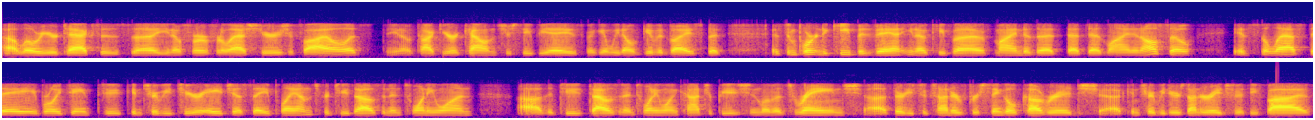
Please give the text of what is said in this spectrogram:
uh, lower your taxes. Uh, you know, for for last year as you file, it's you know, talk to your accountants, your CPAs. Again, we don't give advice, but it's important to keep advan- you know, keep a mind of that that deadline. And also, it's the last day, April 18th, to contribute to your HSA plans for 2021. Uh, the 2021 contribution limits range uh, 3600 for single coverage, uh, contributors under age 55,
